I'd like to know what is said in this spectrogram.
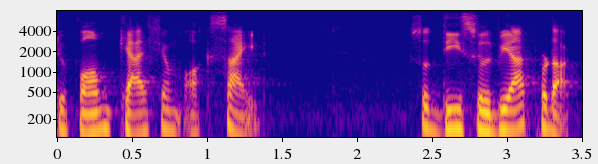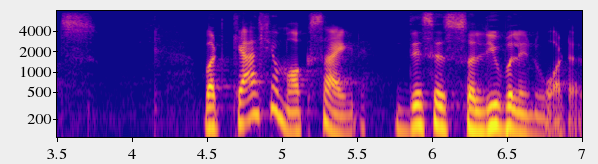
to form calcium oxide. So these will be our products. But calcium oxide, this is soluble in water.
